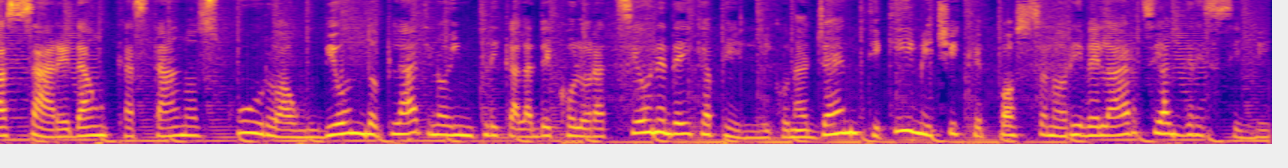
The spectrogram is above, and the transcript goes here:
Passare da un castano scuro a un biondo platino implica la decolorazione dei capelli con agenti chimici che possono rivelarsi aggressivi.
